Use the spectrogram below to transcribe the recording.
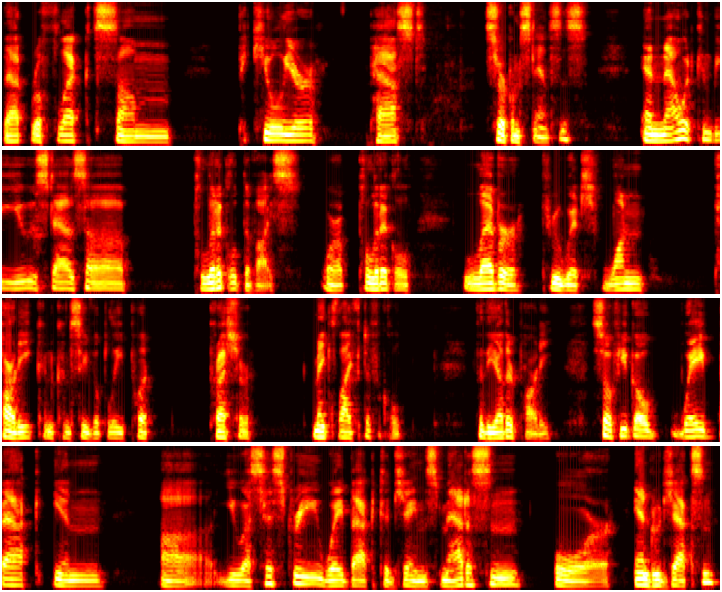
that reflects some peculiar past circumstances. And now it can be used as a political device or a political lever through which one party can conceivably put pressure, make life difficult for the other party. So if you go way back in uh, U.S. history, way back to James Madison or Andrew Jackson,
